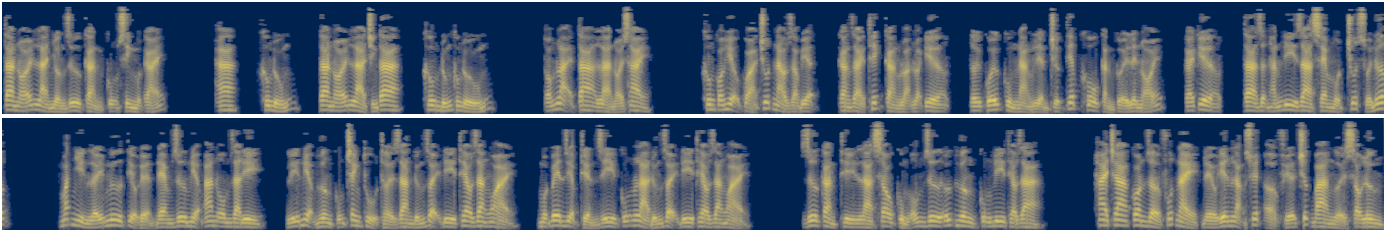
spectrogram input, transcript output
ta nói là nhường dư cản cũng sinh một cái. A, không đúng, ta nói là chính ta, không đúng không đúng. Tóm lại ta là nói sai. Không có hiệu quả chút nào giả biện, càng giải thích càng loạn loại kia, tới cuối cùng nàng liền trực tiếp khô cằn cười lên nói, cái kia ta dẫn hắn đi ra xem một chút suối nước. Mắt nhìn lấy ngư tiểu huyện đem dư niệm an ôm ra đi, lý niệm hương cũng tranh thủ thời gian đứng dậy đi theo ra ngoài, một bên diệp thiền di cũng là đứng dậy đi theo ra ngoài. Dư cản thì là sau cùng ôm dư ước hương cũng đi theo ra. Hai cha con giờ phút này đều yên lặng suýt ở phía trước ba người sau lưng.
